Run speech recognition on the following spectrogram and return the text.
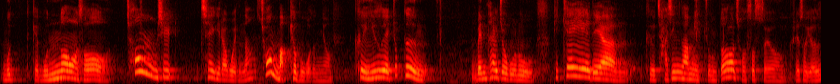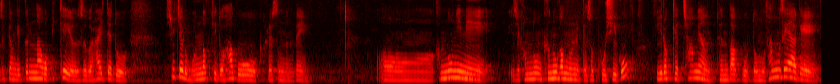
못, 이렇게 못 넣어서 처음 실책이라고 해야 되나? 처음 막혀보거든요. 그 이후에 조금 멘탈적으로 PK에 대한 그 자신감이 좀 떨어졌었어요. 그래서 연습 경기 끝나고 PK 연습을 할 때도 실제로 못 넣기도 하고 그랬었는데 어, 감독님이 이제 감독 근호 감독님께서 보시고 이렇게 차면 된다고 너무 상세하게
